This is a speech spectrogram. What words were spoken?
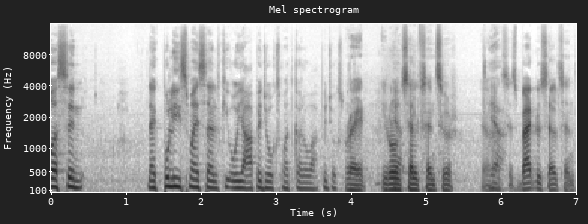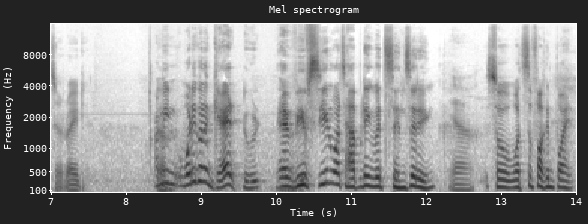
person like police myself कि ओ यहाँ पे jokes मत करो वहाँ पे jokes मत right you don't Yeah. self censor yeah, Yeah. It's, it's bad to self censor right I mean, what are you gonna get, dude? Eh, We've seen what's happening with censoring. yeah So what's the fucking point?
